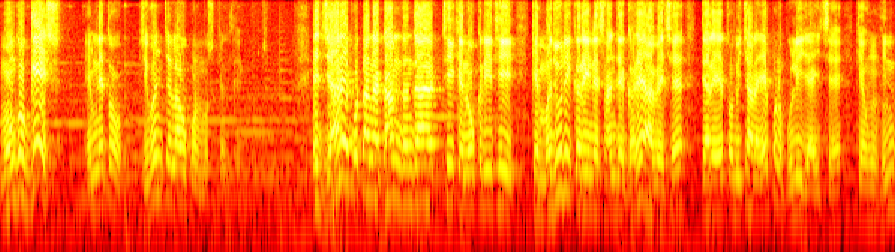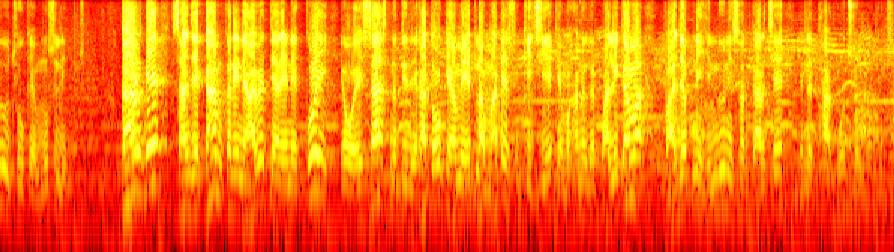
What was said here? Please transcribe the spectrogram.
મોંઘો ગેસ, એમને તો જીવન ચલાવવું પણ મુશ્કેલ થઈ ગયું છે. એ જ્યારે પોતાના કામ ધંધાથી કે નોકરીથી કે મજૂરી કરીને સાંજે ઘરે આવે છે, ત્યારે એ તો બિચારા એ પણ ભૂલી જાય છે કે હું હિન્દુ છું કે મુસ્લિમ. કારણ કે સાંજે કામ કરીને આવે ત્યારે એને કોઈ એવો અહેસાસ નથી દેખાતો કે અમે એટલા માટે સુખી છીએ કે મહાનગરપાલિકામાં ભાજપની હિન્દુની સરકાર છે એટલે થાક ઓછો લાગે છે.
